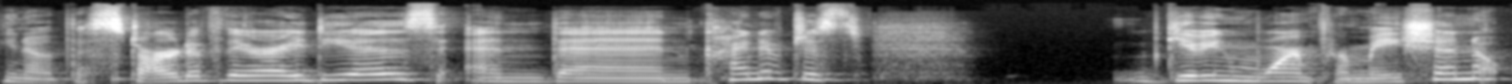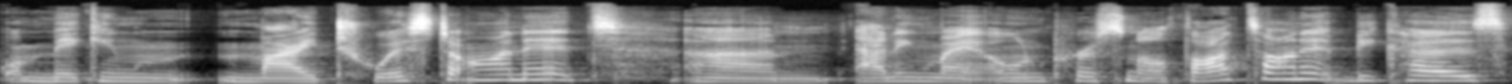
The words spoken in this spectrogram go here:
you know, the start of their ideas, and then kind of just giving more information or making my twist on it, um, adding my own personal thoughts on it, because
